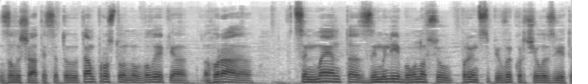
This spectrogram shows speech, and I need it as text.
залишатися, то там просто ну, велика гора цемента, землі, бо воно все, в принципі, викорчило звідти.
